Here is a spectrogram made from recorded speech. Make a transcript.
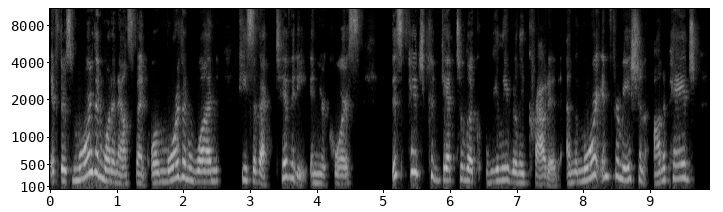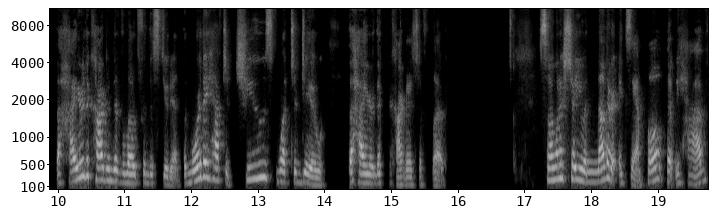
If there's more than one announcement or more than one piece of activity in your course, this page could get to look really, really crowded. And the more information on a page, the higher the cognitive load for the student. The more they have to choose what to do, the higher the cognitive load. So I want to show you another example that we have.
